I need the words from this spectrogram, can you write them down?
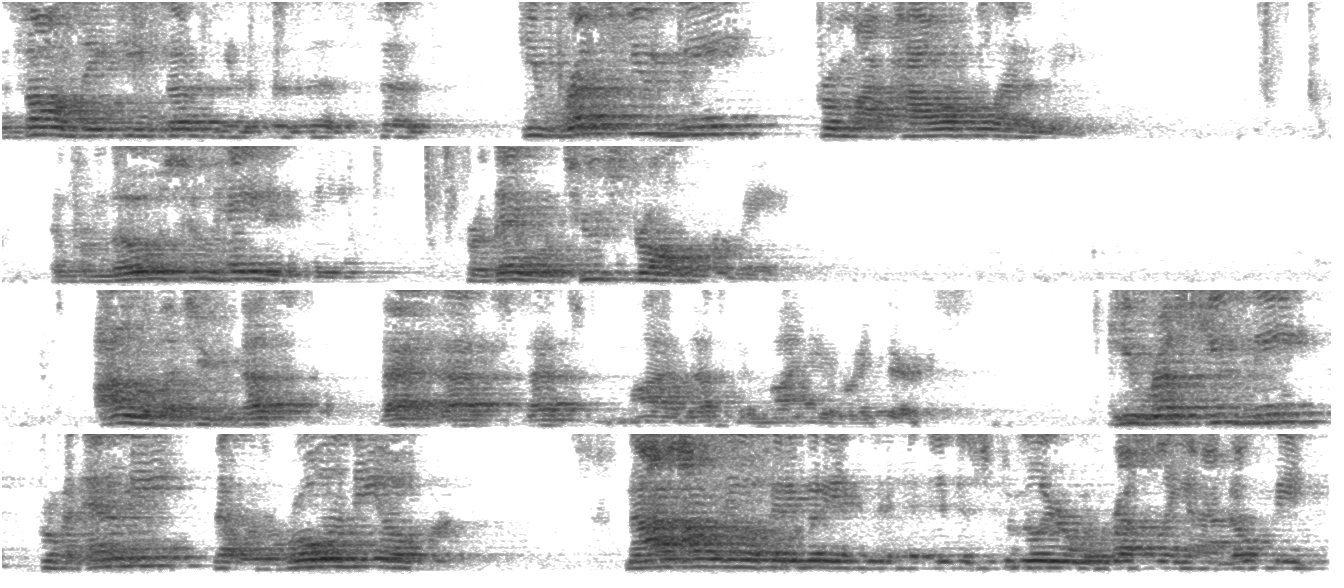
In Psalms 18 17, it says this it says, He rescued me from my powerful enemy and from those who hated me, for they were too strong for me. I don't know about you, but that's that that's that's my that's been my deal right there. He rescued me from an enemy that was rolling me over. Now, I don't know if anybody is, is familiar with wrestling, and I don't mean,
